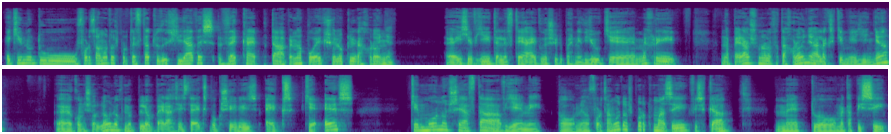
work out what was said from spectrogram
εκείνου του Forza Motorsport 7 του 2017, πριν από 6 ολόκληρα χρόνια. Ε, είχε βγει η τελευταία έκδοση του παιχνιδιού και μέχρι να περάσουν όλα αυτά τα χρόνια άλλαξε και μια γενιά ε, κονσολών. Έχουμε πλέον περάσει στα Xbox Series X και S και μόνο σε αυτά βγαίνει το νέο Forza Motorsport μαζί φυσικά με, το, με τα PC.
